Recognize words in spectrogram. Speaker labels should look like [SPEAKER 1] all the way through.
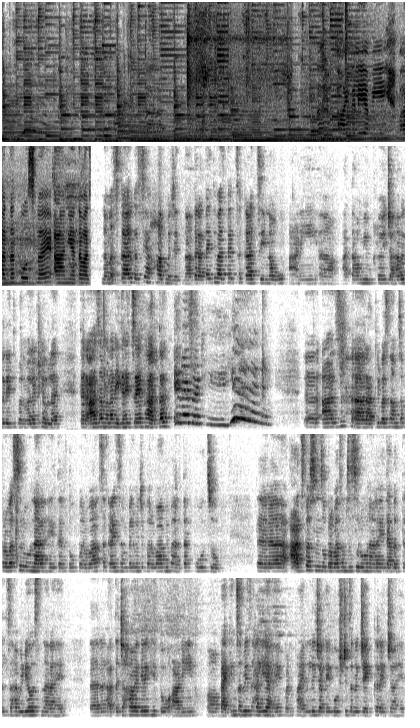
[SPEAKER 1] तर आम्ही भारतात पोहोचलोय आणि आता वाज नमस्कार कसे आहात मजेत ना तर आता इथे वाजत आहेत सकाळचे नऊ आणि आता मी उठलोय चहा वगैरे इथे बनवायला ठेवलाय. तर आज आम्हाला निघायचं आहे भारतात येण्यासाठी. तर आज रात्रीपासून आमचा प्रवास सुरू होणार आहे. तर तो परवा सकाळी संपेल म्हणजे परवा आम्ही भारतात पोहोचू. तर आजपासून जो प्रवास आमचा सुरू होणार आहे त्याबद्दलचा हा व्हिडिओ असणार आहे. तर आता चहा वगैरे घेतो आणि पॅकिंग सगळी झाली आहे पण फायनली ज्या काही गोष्टी सगळे चेक करायच्या आहेत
